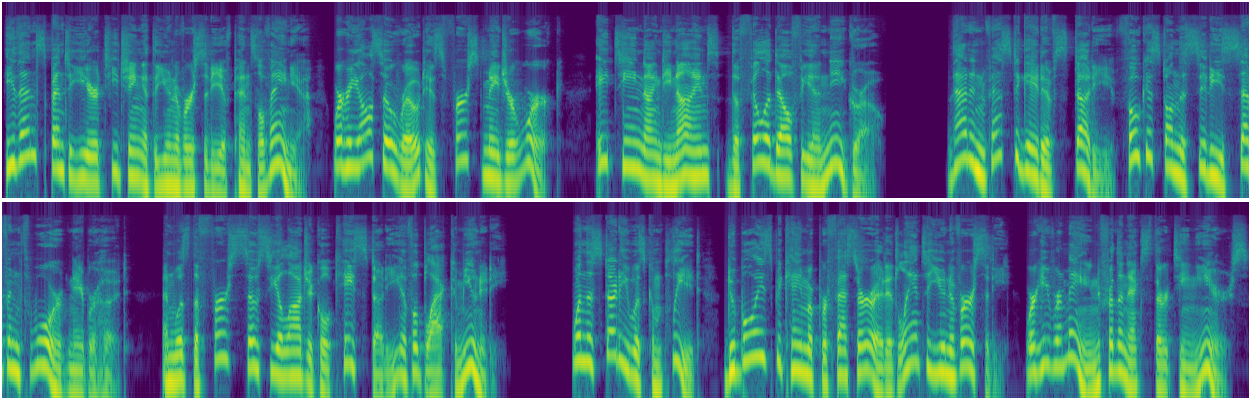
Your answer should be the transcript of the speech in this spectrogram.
He then spent a year teaching at the University of Pennsylvania, where he also wrote his first major work, 1899's The Philadelphia Negro. That investigative study focused on the city's 7th Ward neighborhood and was the first sociological case study of a black community. When the study was complete, Du Bois became a professor at Atlanta University, where he remained for the next 13 years.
